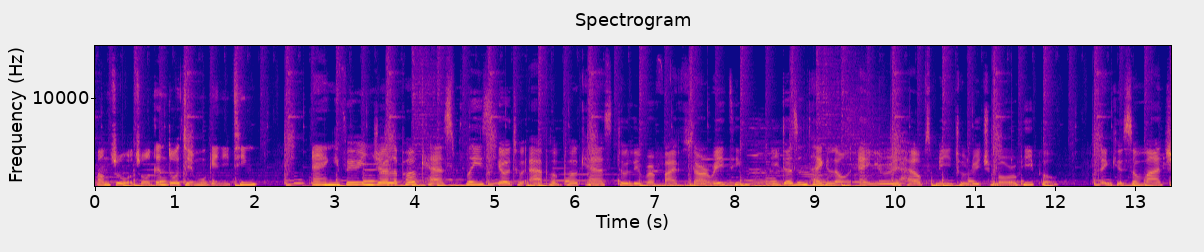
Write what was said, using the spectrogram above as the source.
帮助我做更多节目给你听。And if you enjoy the podcast, please go to Apple Podcasts to leave a five star rating. It doesn't take long and it really helps me to reach more people. Thank you so much.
